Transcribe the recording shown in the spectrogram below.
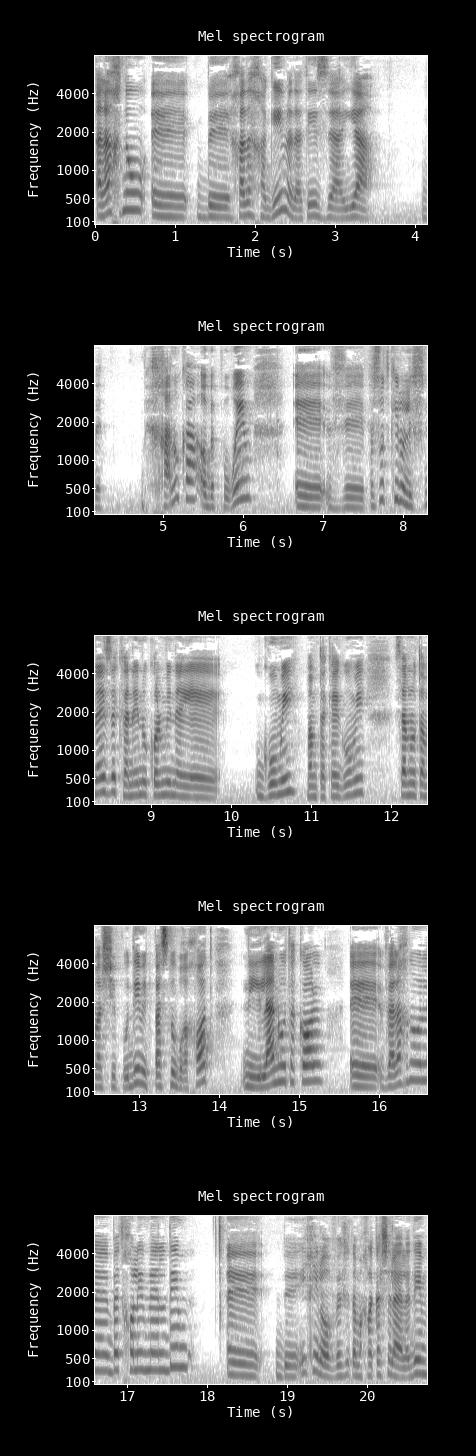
הלכנו אה, באחד החגים, לדעתי זה היה בחנוכה או בפורים, אה, ופשוט כאילו לפני זה קנינו כל מיני אה, גומי, ממתקי גומי, שמנו אותם על שיפודים, הדפסנו ברכות, נעילנו את הכל, אה, והלכנו לבית חולים לילדים באיכילוב, ויש את המחלקה של הילדים,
